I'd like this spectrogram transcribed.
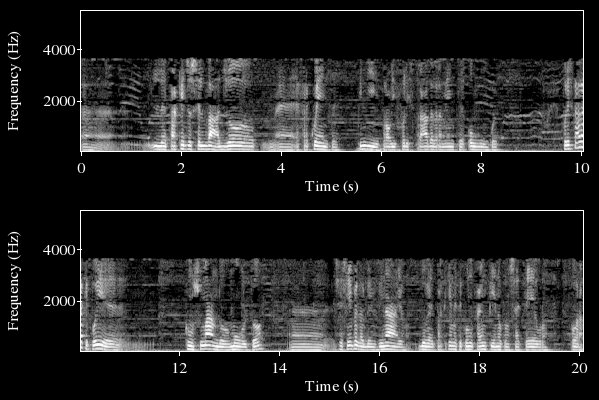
eh, il parcheggio selvaggio è, è frequente, quindi trovi fuoristrada veramente ovunque. Fuoristrada che poi eh, consumando molto eh, c'è sempre dal benzinaio dove praticamente con, fai un pieno con 7 euro. Ora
